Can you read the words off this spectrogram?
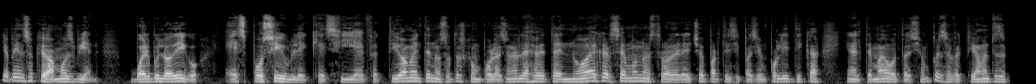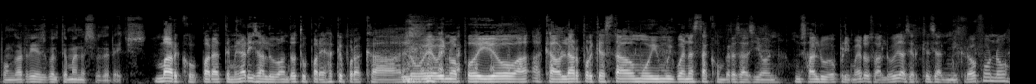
Yo pienso que vamos bien. Vuelvo y lo digo, es posible que si efectivamente nosotros como población LGBT no ejercemos nuestro derecho de participación política en el tema de votación, pues efectivamente se ponga riesgo el tema de nuestros derechos. Marco, para terminar y saludando a tu pareja que por acá lo veo y no ha podido acá hablar porque ha estado muy muy buena esta conversación. Un saludo primero, saludo y acérquese al micrófono.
